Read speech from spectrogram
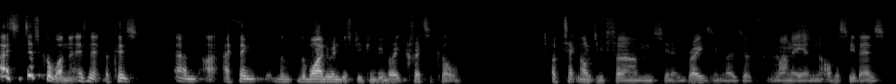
It's a difficult one, isn't it? Because um, I, I, think the, the, wider industry can be very critical of technology firms, you know, raising loads of money, and obviously there's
